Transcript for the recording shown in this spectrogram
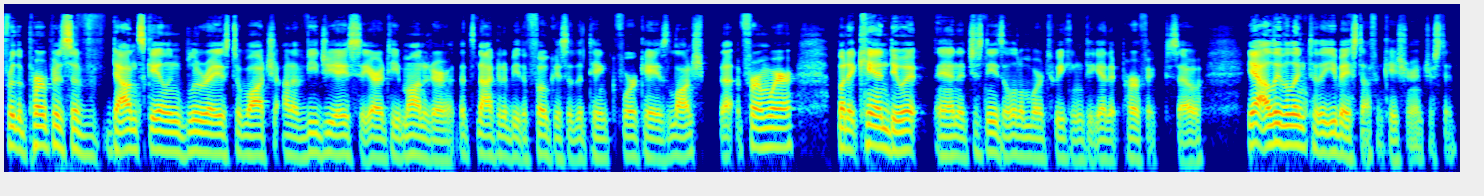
for the purpose of downscaling Blu-rays to watch on a VGA CRT monitor, that's not going to be the focus of the Tink 4K's launch uh, firmware, but it can do it, and it just needs a little more tweaking to get it perfect. So, yeah, I'll leave a link to the eBay stuff in case you're interested.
